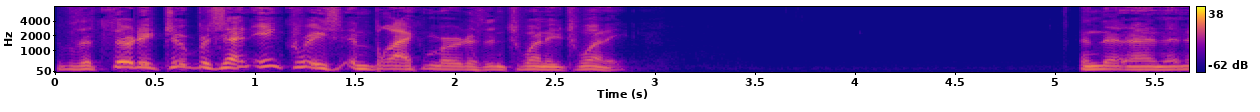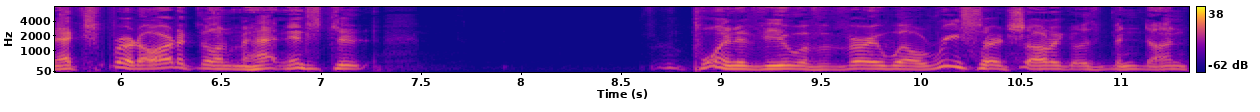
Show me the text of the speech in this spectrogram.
It was a 32% increase in black murders in 2020. And then an expert article in Manhattan Institute point of view of a very well researched article has been done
